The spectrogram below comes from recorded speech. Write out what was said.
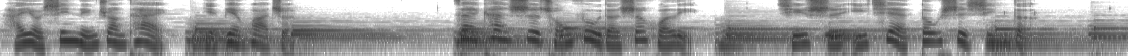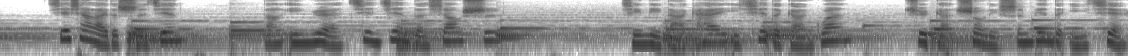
还有心灵状态也变化着，在看似重复的生活里，其实一切都是新的。接下来的时间，当音乐渐渐的消失，请你打开一切的感官，去感受你身边的一切。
